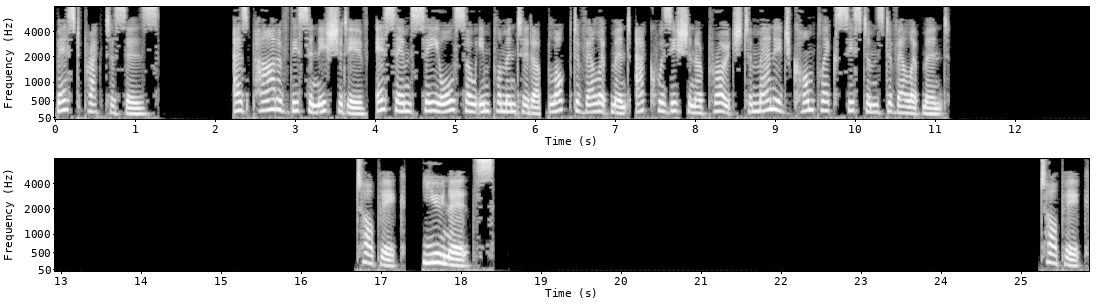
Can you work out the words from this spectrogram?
best practices. As part of this initiative, SMC also implemented a block development acquisition approach to manage complex systems development. Topic: Units. Topic:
